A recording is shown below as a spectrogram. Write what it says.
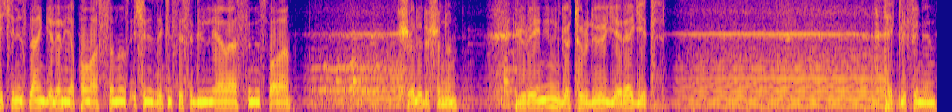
İçinizden geleni yapamazsınız, içinizdeki sesi dinleyemezsiniz falan. Şöyle düşünün, yüreğinin götürdüğü yere git. Teklifinin,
